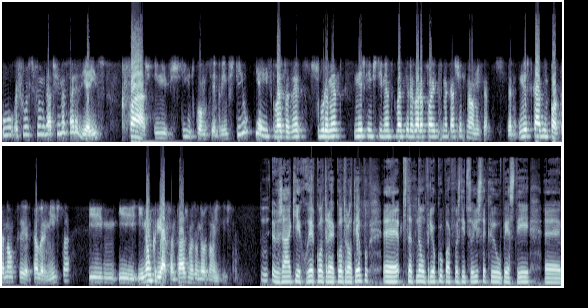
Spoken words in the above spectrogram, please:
o, as suas disponibilidades financeiras e é isso que faz investindo como sempre investiu e é isso que vai fazer seguramente neste investimento que vai ser agora feito na Caixa Económica. Portanto, neste caso importa não ser alarmista e, e, e não criar fantasmas onde eles não existem já aqui a correr contra, contra o tempo, eh, portanto não preocupa ao Partido Socialista que o PSD eh,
